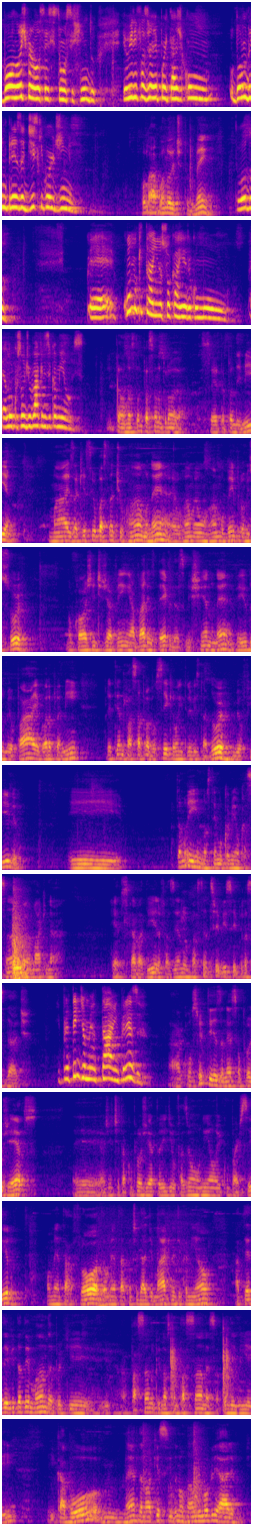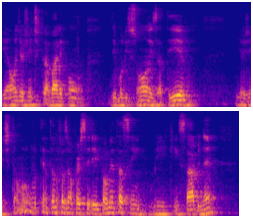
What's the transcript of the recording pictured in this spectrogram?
Boa noite para vocês que estão assistindo. Eu irei fazer uma reportagem com o dono da empresa Disque Gordinho. Olá, boa noite, tudo bem? Tudo. É, como que tá indo a sua carreira como é, locução de máquinas e caminhões? Então, nós estamos passando por uma certa pandemia, mas aqueceu bastante o ramo, né? O ramo é um ramo bem promissor no qual a gente já vem há várias décadas mexendo, né? Veio do meu pai, agora para mim. Pretendo passar para você, que é um entrevistador, meu filho. E estamos aí, nós temos o caminhão caçamba, a máquina reta escavadeira, fazendo bastante serviço aí pela cidade. E pretende aumentar a empresa? Ah, com certeza, né? São projetos. É, a gente está com um projeto aí de fazer uma união aí com parceiro aumentar a frota, aumentar a quantidade de máquina, de caminhão, até devido à demanda, porque passando o que nós estamos passando, essa pandemia aí, e acabou né, dando uma aquecida no ramo imobiliário, que é onde a gente trabalha com demolições, aterro, e a gente estamos tentando fazer uma parceria para aumentar sim. E quem sabe, né,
